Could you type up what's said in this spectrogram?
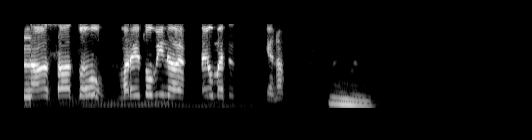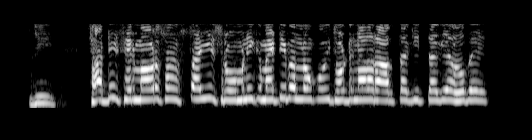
ਨਾ ਸਾਥ ਦੋ ਮਰੇ ਤੋਂ ਵੀ ਨਾ ਆਇਓ ਮੈਂ ਤਾਂ ਕਹਿਣਾ ਹੂੰ। ਜੀ। ਸਾਡੀ ਸਿਰਮੌਰ ਸੰਸਥਾ ਜੀ ਸ਼੍ਰੋਮਣੀ ਕਮੇਟੀ ਵੱਲੋਂ ਕੋਈ ਤੁਹਾਡੇ ਨਾਲ ਰਾਬਤਾ ਕੀਤਾ ਗਿਆ ਹੋਵੇ?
